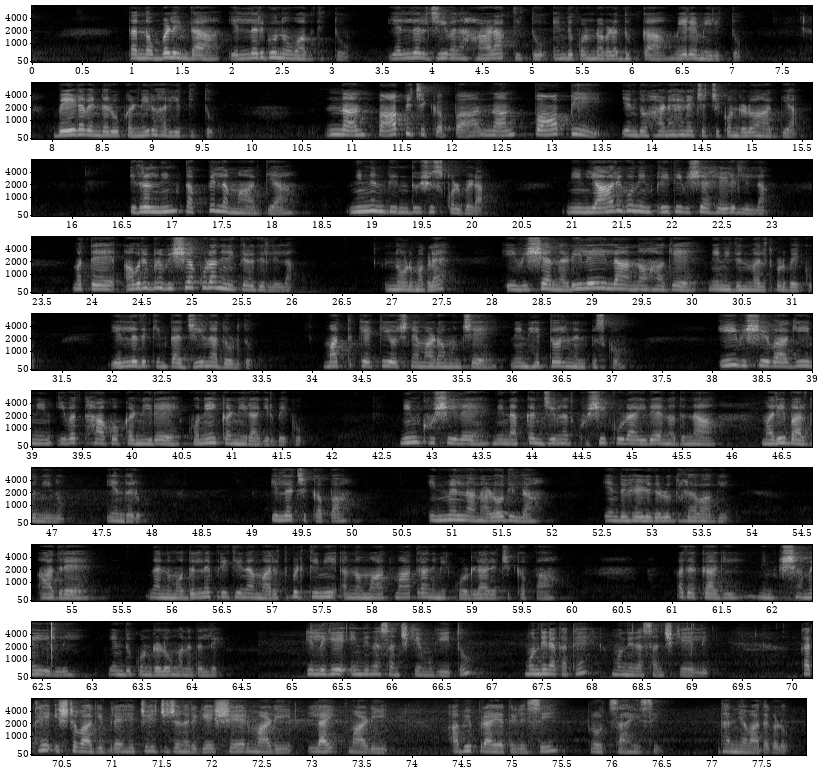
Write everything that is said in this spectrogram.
ತನ್ನೊಬ್ಬಳಿಂದ ಎಲ್ಲರಿಗೂ ನೋವಾಗ್ತಿತ್ತು. ಎಲ್ಲರ ಜೀವನ ಹಾಳಾಗ್ತಿತ್ತು ಎಂದುಕೊಂಡು ಅವಳ ದುಃಖ ಮೇರೆ ಮೀರಿತ್ತು. ಬೇಡವೆಂದರೂ ಕಣ್ಣೀರು ಹರಿಯುತ್ತಿತ್ತು. ನಾನು ಪಾಪಿ ಚಿಕ್ಕಪ್ಪ, ನಾನು ಪಾಪಿ ಎಂದು ಹಣೆ ಹಣೆ ಚಚ್ಚಿಕೊಂಡಳು ಆದ್ಯ. ಇದರಲ್ಲಿ ನಿನ್ನ ತಪ್ಪಿಲ್ಲಮ್ಮ ಆದ್ಯ. ನಿನ್ನಿಂದ ನೀನು ದೂಷಿಸ್ಕೊಳ್ಬೇಡ. ನೀನು ಯಾರಿಗೂ ನಿನ್ನ ಪ್ರೀತಿ ವಿಷಯ ಹೇಳಿರಲಿಲ್ಲ. ಮತ್ತು ಅವರಿಬ್ಬರು ವಿಷಯ ಕೂಡ ನಿನಗೆ ತಿಳಿದಿರಲಿಲ್ಲ. ನೋಡು ಮಗಳೇ ಈ ವಿಷಯ ನಡೀಲೇ ಇಲ್ಲ ಅನ್ನೋ ಹಾಗೆ ನೀನು ಇದನ್ನು ಮರೆತುಬಿಡಬೇಕು ಎಲ್ಲದಕ್ಕಿಂತ ಜೀವನ ದೊಡ್ಡದು. ಮತ್ತೆ ಕೆಟ್ಟ ಯೋಚನೆ ಮಾಡೋ ಮುಂಚೆ ನೀನು ಹೆತ್ತೋರು ನೆನಪಿಸ್ಕೊ. ಈ ವಿಷಯವಾಗಿ ನೀನು ಇವತ್ತು ಹಾಕೋ ಕಣ್ಣೀರೇ ಕೊನೆ ಕಣ್ಣೀರಾಗಿರಬೇಕು. ನಿನ್ನ ಖುಷಿಲೇ ನಿನ್ನ ಅಕ್ಕನ ಜೀವನದ ಖುಷಿ ಕೂಡ ಇದೆ ಅನ್ನೋದನ್ನು ಮರಿಬಾರ್ದು ನೀನು, ಎಂದರು. ಇಲ್ಲ ಚಿಕ್ಕಪ್ಪ, ಇನ್ಮೇಲೆ ನಾನು ಅಳೋದಿಲ್ಲ, ಎಂದು ಹೇಳಿದಳು ದೃಢವಾಗಿ. ಆದರೆ ನನ್ನ ಮೊದಲನೇ ಪ್ರೀತಿನ ಮರೆತು ಬಿಡ್ತೀನಿ ಅನ್ನೋ ಮಾತು ಮಾತ್ರ ನಿಮಗೆ ಕೊಡಲಾರೆ ಚಿಕ್ಕಪ್ಪ. ಅದಕ್ಕಾಗಿ ನಿಮ್ಮ ಕ್ಷಮೆ ಇರಲಿ ಎಂದುಕೊಂಡಳು ಮನದಲ್ಲೇ. ಇಲ್ಲಿಗೆ ಇಂದಿನ ಸಂಚಿಕೆ ಮುಗಿಯಿತು. ಮುಂದಿನ ಕಥೆ ಮುಂದಿನ ಸಂಚಿಕೆಯಲ್ಲಿ. ಕಥೆ ಇಷ್ಟವಾಗಿದ್ದರೆ ಹೆಚ್ಚು ಹೆಚ್ಚು ಜನರಿಗೆ ಶೇರ್ ಮಾಡಿ, ಲೈಕ್ ಮಾಡಿ, ಅಭಿಪ್ರಾಯ ತಿಳಿಸಿ, ಪ್ರೋತ್ಸಾಹಿಸಿ. ಧನ್ಯವಾದಗಳು.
